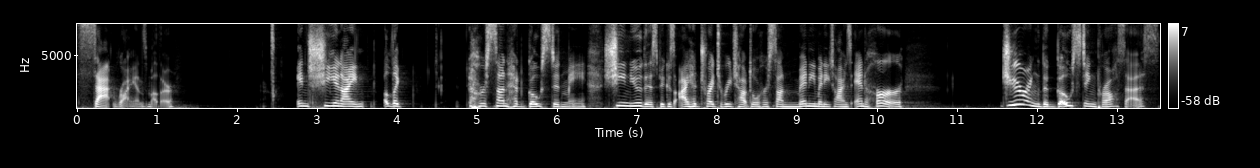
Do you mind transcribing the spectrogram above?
Sat Ryan's mother. And she and I, like, her son had ghosted me. She knew this because I had tried to reach out to her son many, many times and her during the ghosting process.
